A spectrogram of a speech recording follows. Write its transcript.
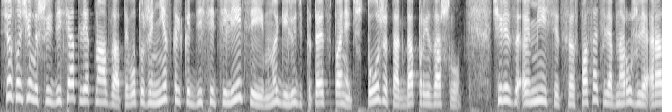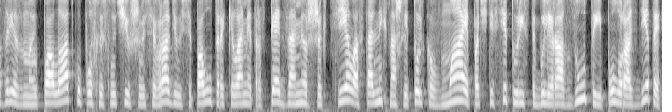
Все случилось 60 лет назад, и вот уже несколько десятилетий многие люди пытаются понять, что же тогда произошло. Через месяц спасатели обнаружили разрезанную палатку после случившего находившегося в радиусе полутора километров пять замерзших тел. Остальных нашли только в мае. Почти все туристы были разуты и полураздеты.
